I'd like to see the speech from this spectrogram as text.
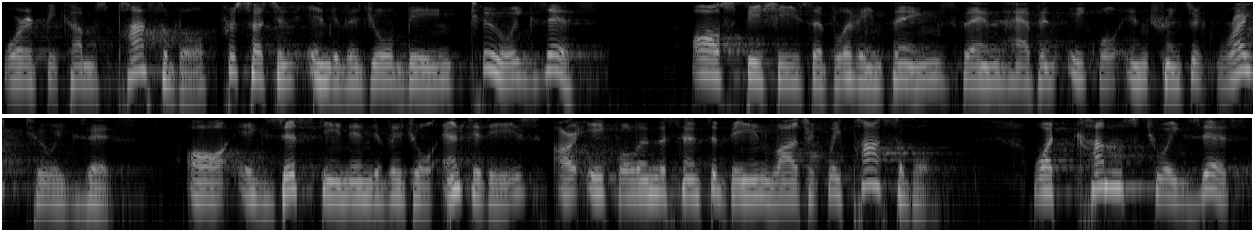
where it becomes possible for such an individual being to exist. All species of living things then have an equal intrinsic right to exist. All existing individual entities are equal in the sense of being logically possible. What comes to exist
